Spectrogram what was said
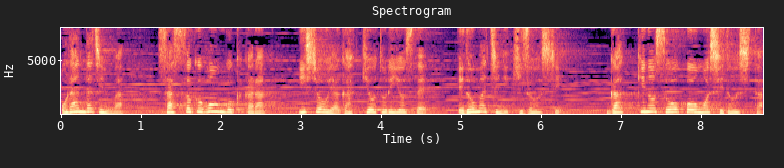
オランダ人は早速本国から衣装や楽器を取り寄せ江戸町に寄贈し楽器の奏法も指導した。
